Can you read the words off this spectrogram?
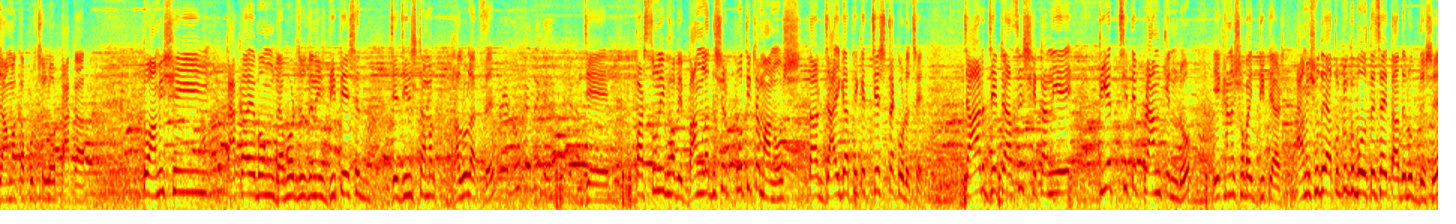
জামা কাপড় ছিল, টাকা তো আমি সেই টাকা এবং ব্যবহার্য জিনিস দিতে এসে যে জিনিসটা আমার ভালো লাগছে, যে পার্সোনালিভাবে বাংলাদেশের প্রতিটা মানুষ তার জায়গা থেকে চেষ্টা করেছে। যার যেটা আছে সেটা নিয়ে টিএসসিতে প্রাণ কেন্দ্র এখানে সবাই দিতে আসে। আমি শুধু এতটুকু বলতে চাই তাদের উদ্দেশ্যে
